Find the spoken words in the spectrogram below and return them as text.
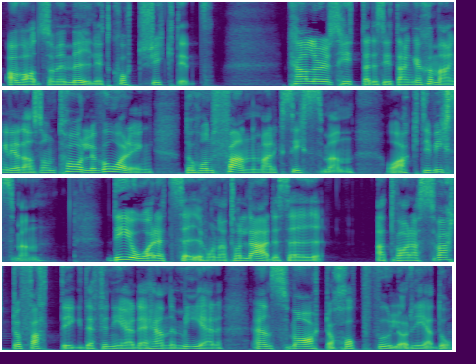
av vad som är möjligt kortsiktigt. Colors hittade sitt engagemang redan som tolvåring då hon fann marxismen och aktivismen. Det året säger hon att hon lärde sig att vara svart och fattig definierade henne mer än smart och hoppfull och redo.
